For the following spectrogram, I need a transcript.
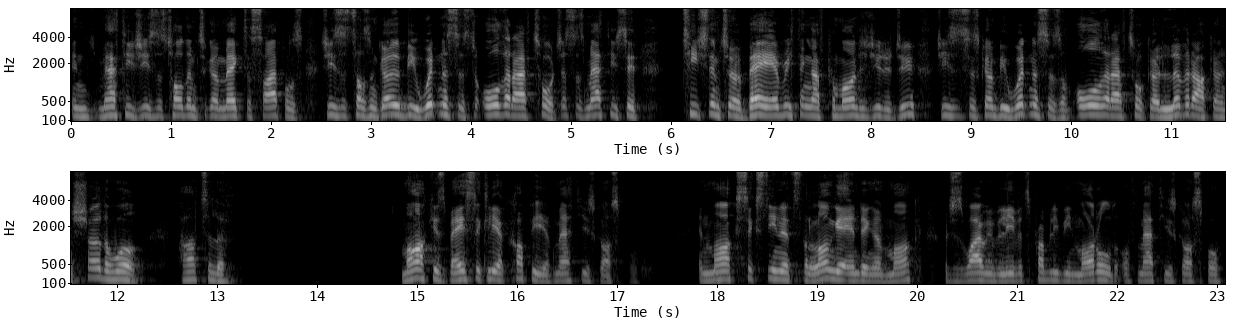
in Matthew, Jesus told them to go make disciples, Jesus tells them, Go be witnesses to all that I've taught. Just as Matthew said, Teach them to obey everything I've commanded you to do. Jesus is going to be witnesses of all that I've taught. Go live it out. Go and show the world how to live. Mark is basically a copy of Matthew's gospel. In Mark 16, it's the longer ending of Mark, which is why we believe it's probably been modeled off Matthew's gospel.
